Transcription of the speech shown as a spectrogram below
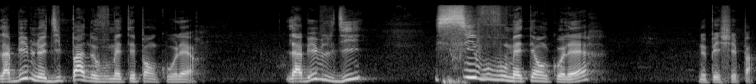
La Bible ne dit pas ne vous mettez pas en colère. La Bible dit, si vous vous mettez en colère, ne péchez pas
